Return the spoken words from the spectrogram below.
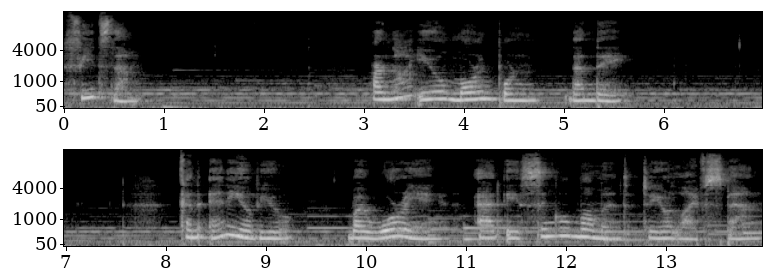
feeds them. Are not you more important than they? Can any of you, by worrying, add a single moment to your lifespan?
